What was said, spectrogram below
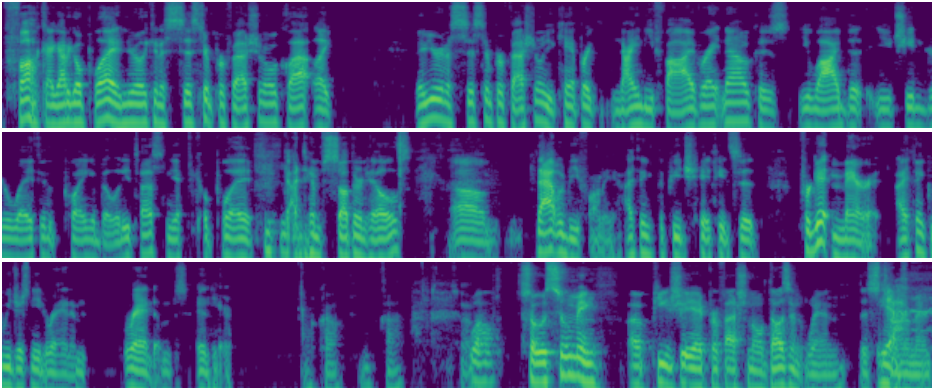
"Fuck, I got to go play," and you're like an assistant professional class. Like maybe you're an assistant professional. You can't break 95 right now because you lied to you cheated your way through the playing ability test, and you have to go play goddamn Southern Hills. Um, that would be funny. I think the PGA needs to forget merit. I think we just need random randoms in here. Okay. Okay. So, Well, so assuming a PGA professional doesn't win this Yeah. tournament,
